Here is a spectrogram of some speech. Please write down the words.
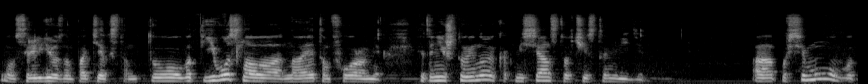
ну, с религиозным подтекстом, то вот его слова на этом форуме – это не что иное, как мессианство в чистом виде. А по всему, вот,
